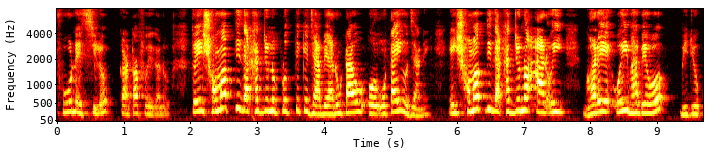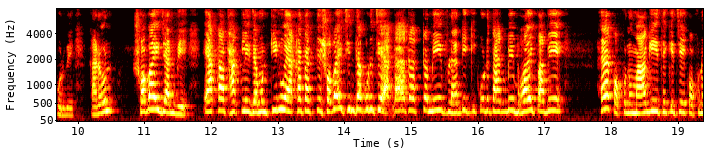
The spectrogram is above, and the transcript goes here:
ফোন এসছিল কাট অফ হয়ে গেল। তো এই সমাপ্তি দেখার জন্য প্রত্যেকে যাবে, আর ওটাও ওটাই ও জানে। এই সমাপ্তি দেখার জন্য আর ওই ঘরে ওইভাবে ও ভিডিও করবে। কারণ সবাই জানবে, একা থাকলে যেমন টিনু একা থাকতে সবাই চিন্তা করেছে, একা একা একটা মেয়ে ফ্ল্যাটে কী করে থাকবে, ভয় পাবে। হ্যাঁ কখনো মা গিয়ে থেকেছে, কখনো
